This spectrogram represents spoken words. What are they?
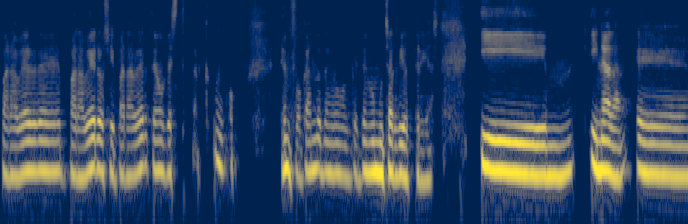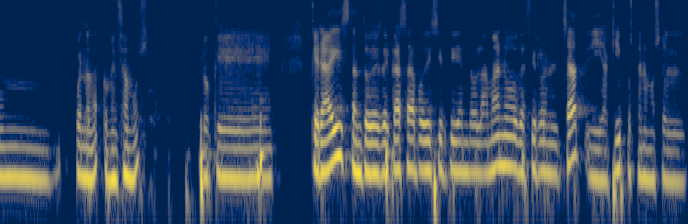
para, ver, eh, para veros y para ver tengo que estar como enfocando, tengo, que tengo muchas dioptrías. Y, nada, eh, pues nada, comenzamos. Lo que queráis, tanto desde casa podéis ir pidiendo la mano o decirlo en el chat y aquí pues tenemos el,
